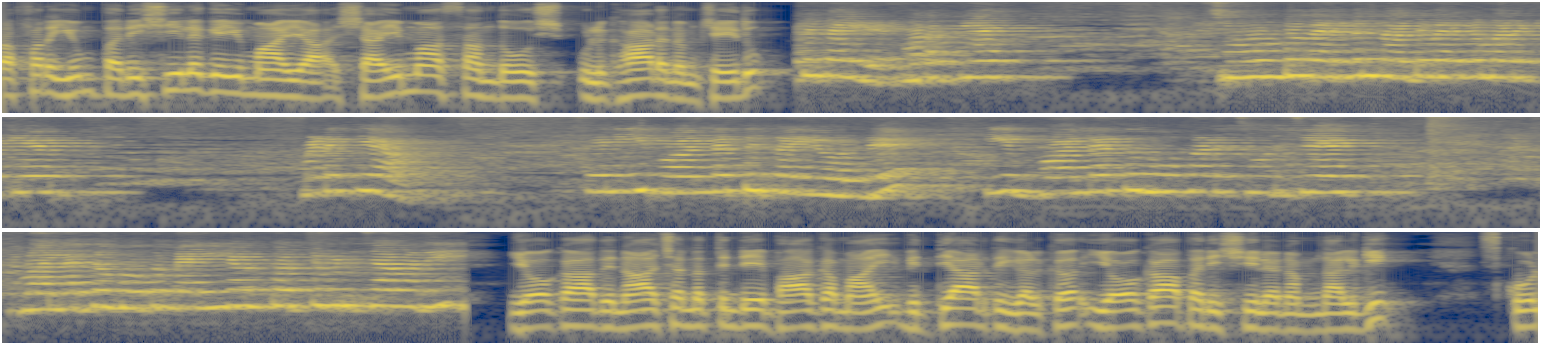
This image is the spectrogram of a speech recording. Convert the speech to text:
റഫറിയും പരിശീലകയുമായ ഷൈമ സന്തോഷ് ഉദ്ഘാടനം ചെയ്തു. മടക്കിയ ഈ വലത്ത് കൈ ഈ വലത് മൂക്കടച്ചു പിടിച്ചേ വലത് മൂക്ക് മെല്ലെ പിടിച്ചാൽ മതി. യോഗാ ദിനാചരണത്തിന്റെ ഭാഗമായി വിദ്യാർത്ഥികൾക്ക് യോഗാ പരിശീലനം നൽകി. സ്കൂൾ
